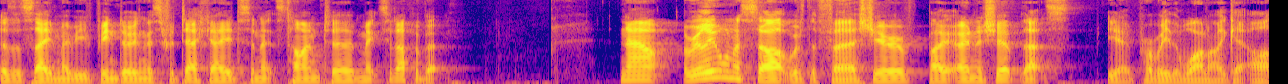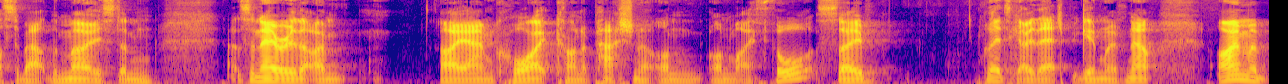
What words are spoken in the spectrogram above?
as I say maybe you've been doing this for decades and it's time to mix it up a bit. Now I really want to start with the first year of boat ownership. That's yeah probably the one I get asked about the most and that's an area that I'm I am quite kind of passionate on on my thoughts. So let's go there to begin with. Now I'm a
